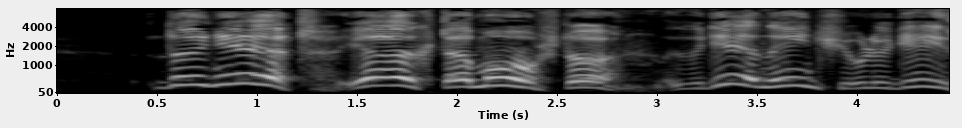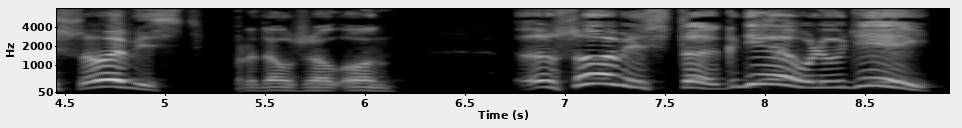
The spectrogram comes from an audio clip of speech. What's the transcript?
— Да нет, я к тому, что где нынче у людей совесть, — продолжал он. — Совесть-то где у людей?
